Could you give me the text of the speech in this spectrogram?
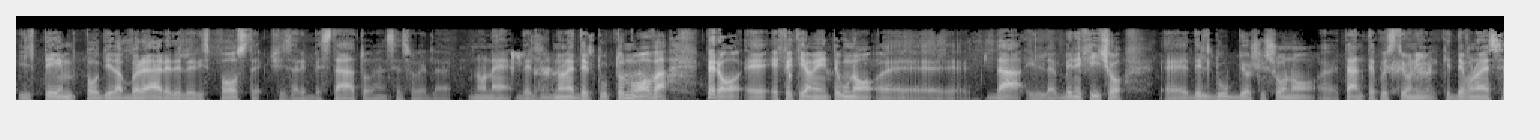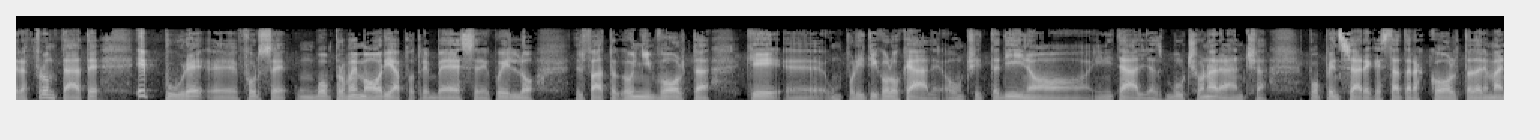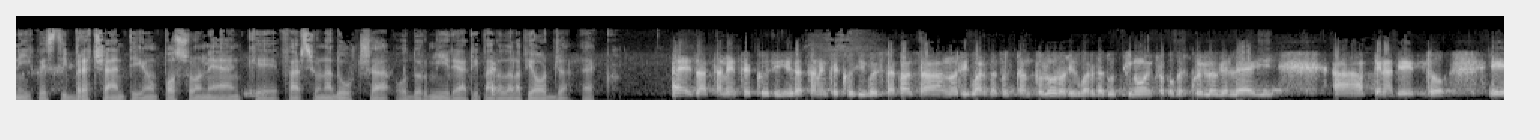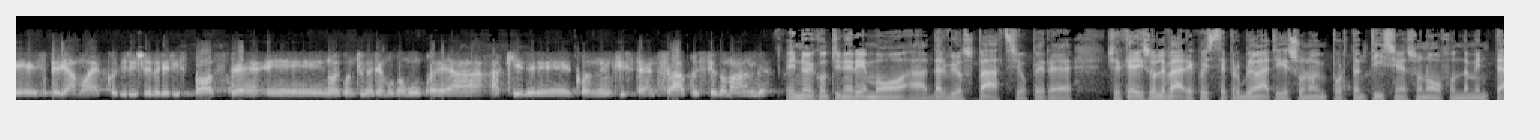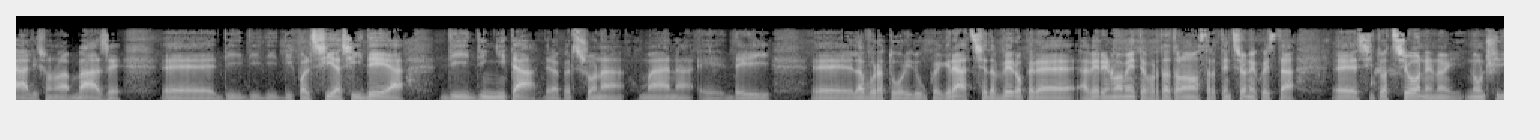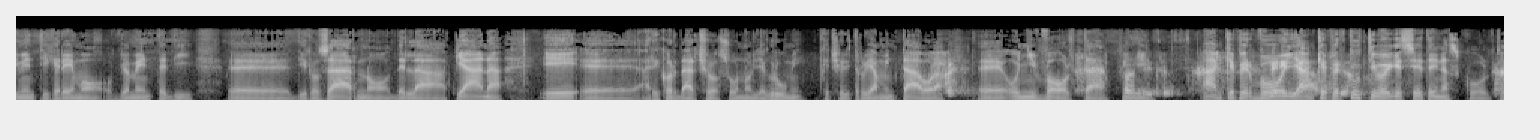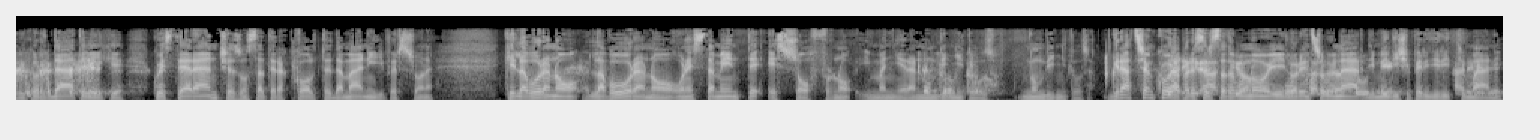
il tempo di elaborare delle risposte ci sarebbe stato, nel senso che non è del, non è del tutto nuova, però eh, effettivamente uno eh, dà il beneficio eh, del dubbio, ci sono eh, tante questioni che devono essere affrontate, eppure eh, forse un buon promemoria potrebbe essere quello del fatto che ogni volta che eh, un politico locale o un cittadino in Italia sbuccia un'arancia può pensare che è stata raccolta dalle mani questi braccianti che non possono neanche farsi una doccia o dormire al riparo dalla pioggia. Ecco. È esattamente così, esattamente così. Questa cosa non riguarda soltanto loro, riguarda tutti noi, proprio per quello che lei ha appena detto e speriamo ecco, di ricevere risposte e noi continueremo comunque a, a, chiedere con insistenza queste domande. E noi continueremo a darvi lo spazio per eh, cercare di sollevare queste problematiche che sono importantissime, sono fondamentali, sono la base eh, di, di, di, di qualsiasi idea di dignità della persona umana e dei eh, lavoratori. Dunque, grazie davvero per eh, avere nuovamente portato alla nostra attenzione questa eh, situazione. Noi non ci dimenticheremo ovviamente di, eh, di Rosarno, della Piana e eh, a ricordarcelo sono gli agrumi che ci ritroviamo in tavola eh, ogni volta. Quindi, anche per voi, anche per tutti voi che siete in ascolto. Ricordatevi che queste arance sono state raccolte da mani di persone che lavorano, lavorano onestamente e soffrono in maniera non, dignitoso, non dignitosa. Grazie ancora per essere stato con noi, Lorenzo Leonardi, Medici per i diritti umani.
